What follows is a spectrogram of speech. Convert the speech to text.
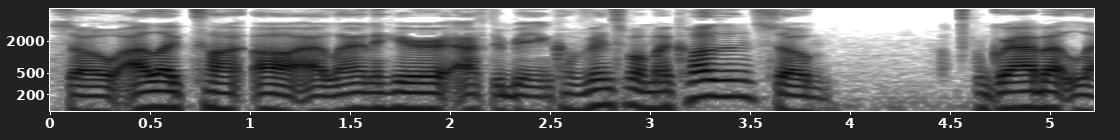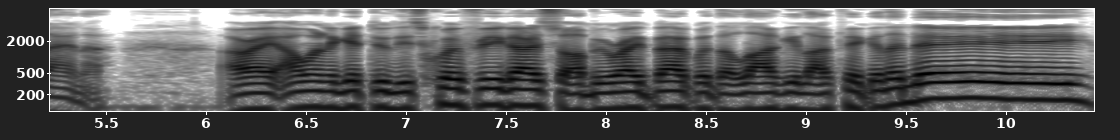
So I like uh, Atlanta here after being convinced by my cousin. So grab Atlanta. All right, I want to get through these quick for you guys. So I'll be right back with the Locky Lock pick of the day.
